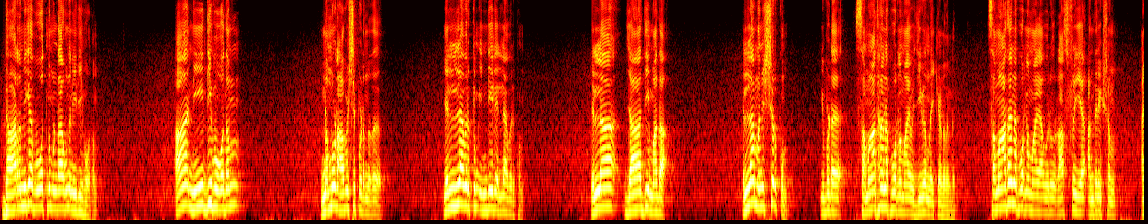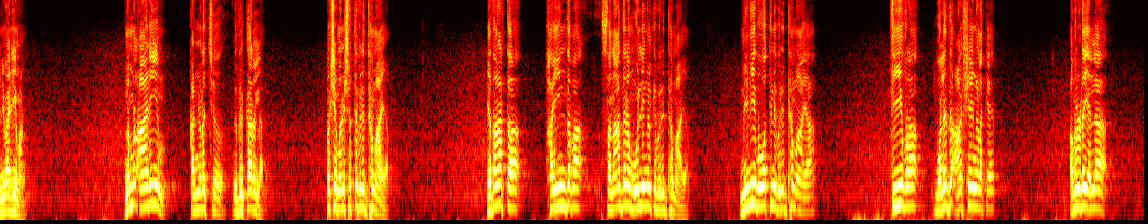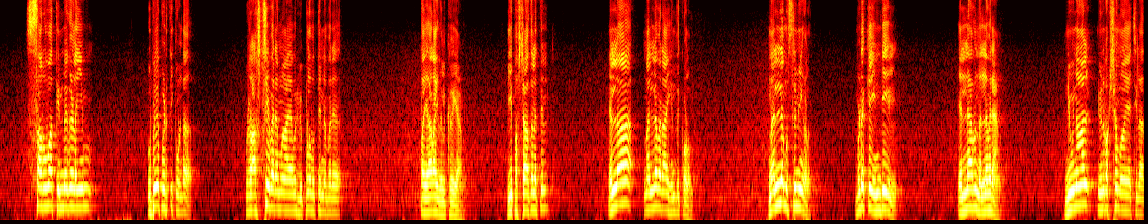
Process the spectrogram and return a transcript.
ധാർമ്മിക ബോധമുണ്ടാകുന്ന നീതിബോധം. ആ നീതിബോധം നമ്മോട് ആവശ്യപ്പെടുന്നത് എല്ലാവർക്കും ഇന്ത്യയിലെ എല്ലാവർക്കും എല്ലാ ജാതി മത എല്ലാ മനുഷ്യർക്കും ഇവിടെ സമാധാനപൂർണമായ ജീവിതം നയിക്കേണ്ടതുണ്ട്. സമാധാനപൂർണമായ ഒരു രാഷ്ട്രീയ അന്തരീക്ഷം അനിവാര്യമാണ്. നമ്മൾ ആരെയും കണ്ണടച്ച് എതിർക്കാറില്ല. പക്ഷേ മനുഷ്യത്വ വിരുദ്ധമായ യഥാർത്ഥ ഹൈന്ദവ സനാതന മൂല്യങ്ങൾക്ക് വിരുദ്ധമായ നീതിബോധത്തിന് വിരുദ്ധമായ തീവ്ര വലുത് ആശയങ്ങളൊക്കെ അവരുടെ എല്ലാ സർവ തിന്മകളെയും ഉപയോഗപ്പെടുത്തിക്കൊണ്ട് ഒരു രാഷ്ട്രീയപരമായ ഒരു വിപ്ലവത്തിന് അവർ തയ്യാറായി നിൽക്കുകയാണ്. ഈ പശ്ചാത്തലത്തിൽ എല്ലാ നല്ലവരായ ഹിന്ദുക്കളും നല്ല മുസ്ലിമീങ്ങൾ ഇവിടൊക്കെ ഇന്ത്യയിൽ എല്ലാവരും നല്ലവരാണ്. ന്യൂനാൽ ന്യൂനപക്ഷമായ ചില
